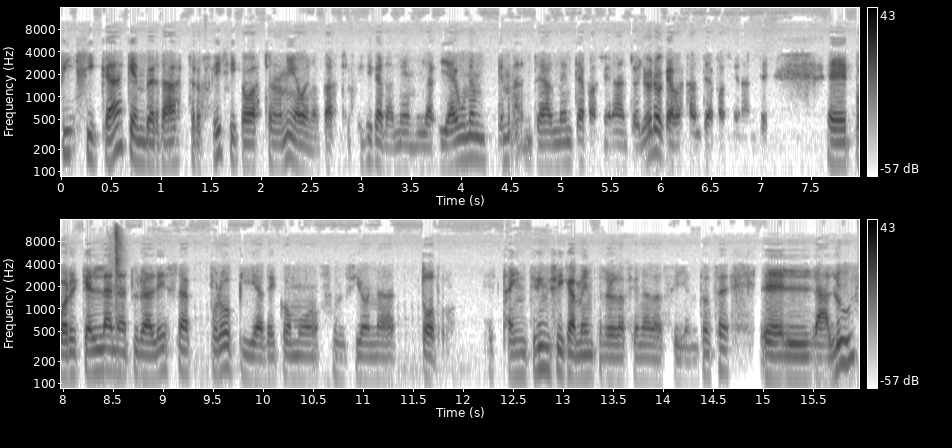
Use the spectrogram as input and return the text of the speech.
física que en verdad astrofísica o astronomía. Bueno, astrofísica también. Y hay un tema realmente apasionante. Yo creo que es bastante apasionante. Eh, porque es la naturaleza propia de cómo funciona todo. Está intrínsecamente relacionada así. Entonces, eh, la luz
